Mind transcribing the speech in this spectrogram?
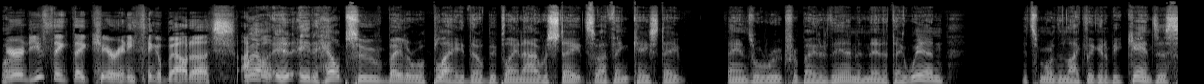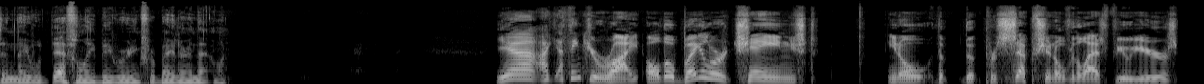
Well, Aaron, do you think they care anything about us? Well, it, it helps who Baylor will play. They'll be playing Iowa State, so I think K State fans will root for Baylor then. And then if they win, it's more than likely going to be Kansas, and they will definitely be rooting for Baylor in that one. Yeah, I, I think you're right. Although Baylor changed you know, the the perception over the last few years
